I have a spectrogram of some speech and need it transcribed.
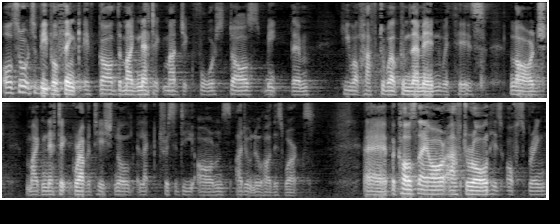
All sorts of people think if God, the magnetic magic force, does meet them, he will have to welcome them in with his large magnetic gravitational electricity arms. I don't know how this works. Uh, because they are, after all, his offspring,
